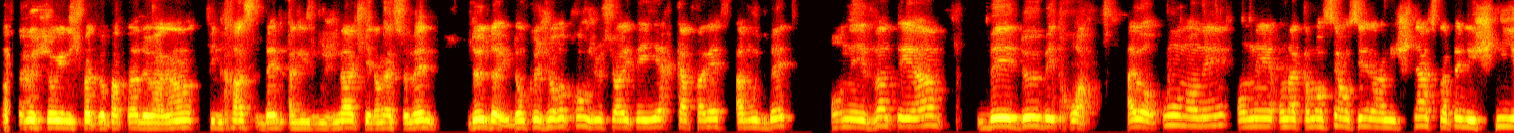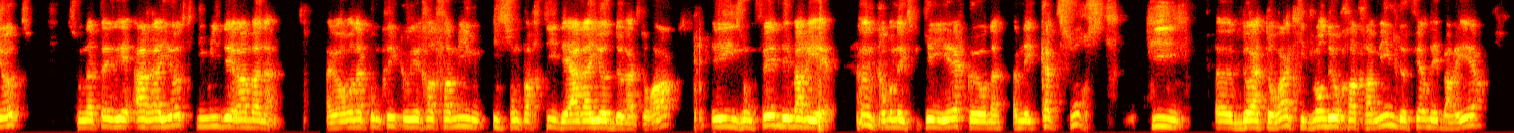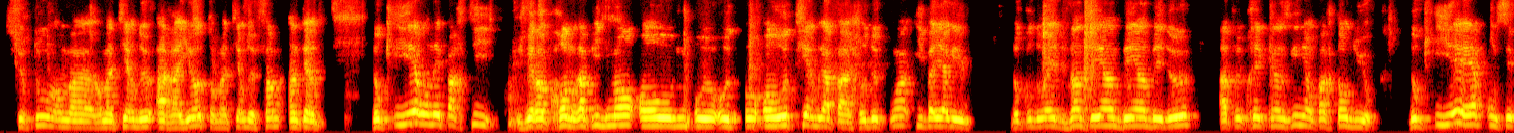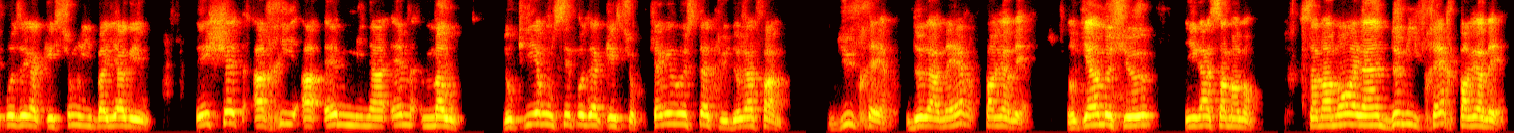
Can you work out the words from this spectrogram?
le papa de Alain, Pinchas Ben Alice Boujna, qui est dans la semaine de deuil. Donc je reprends, je me suis arrêté hier, Kafaret Amoudbet, on est 21, B2, B3. Alors, où on en est? On, est, on a commencé à enseigner dans la Mishnah ce qu'on appelle les Shniyot, ce qu'on appelle les Arayot Imi des Rabanan. Alors, on a compris que les Chachamim, ils sont partis des Arayot de la Torah et ils ont fait des barrières. Comme on a expliqué hier, qu'on a amené quatre sources qui de la Torah qui demandait aux Chachamim de faire des barrières, surtout en, matière de harayot, en matière de femmes interdites. Donc hier, on est parti, je vais reprendre rapidement en haut, tiers de la page, aux deux points, Ibayareu. Donc on doit être 21, B1, B2, à peu près 15 lignes en partant du haut. Donc hier, on s'est posé la question Ibayareu. Echet Achi Aem Minaem Maou. Donc hier, on s'est posé la question quel est le statut de la femme, du frère, de la mère par la mère? Donc il y a un monsieur, il a sa maman. Sa maman, elle a un demi-frère par la mère.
